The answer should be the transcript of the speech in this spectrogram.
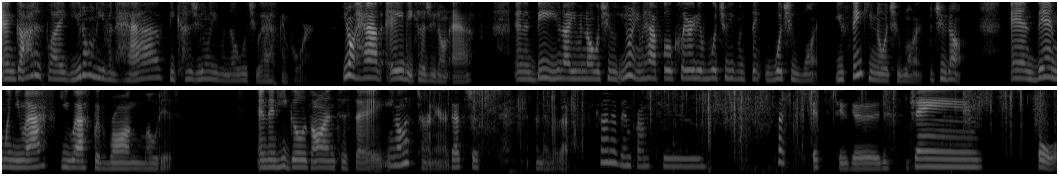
and god is like you don't even have because you don't even know what you're asking for you don't have A because you don't ask. And then B, you not even know what you you don't even have full clarity of what you even think what you want. You think you know what you want, but you don't. And then when you ask, you ask with wrong motives. And then he goes on to say, you know, let's turn there. That's just another that's kind of impromptu, but it's too good. James 4.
